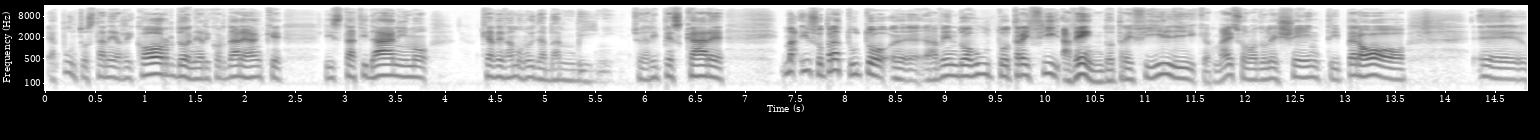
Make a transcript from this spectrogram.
è appunto sta nel ricordo e nel ricordare anche gli stati d'animo che avevamo noi da bambini, cioè ripescare, ma io soprattutto eh, avendo avuto tre figli, avendo tre figli che ormai sono adolescenti, però eh,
